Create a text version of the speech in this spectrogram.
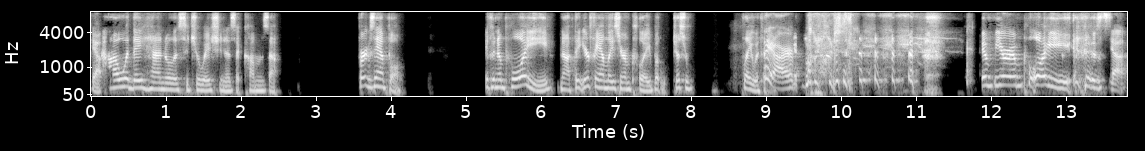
Yeah. How would they handle the situation as it comes up? For example, if an employee, not that your family's your employee, but just play with they it. They are. if your employee is yeah.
